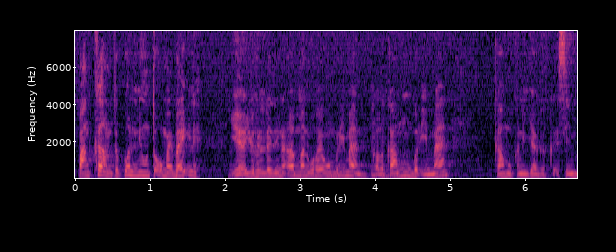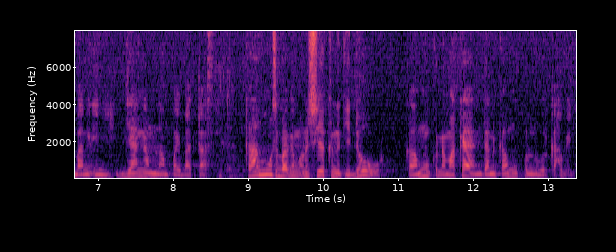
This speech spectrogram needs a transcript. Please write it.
pangkal tu pun ni untuk umat baik ni. Ya ayyuhallazina amanu wahai orang beriman. Kalau kamu beriman kamu kena jaga keseimbangan ini. Jangan melampaui batas. Kamu sebagai manusia kena tidur, kamu kena makan dan kamu perlu berkahwin.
